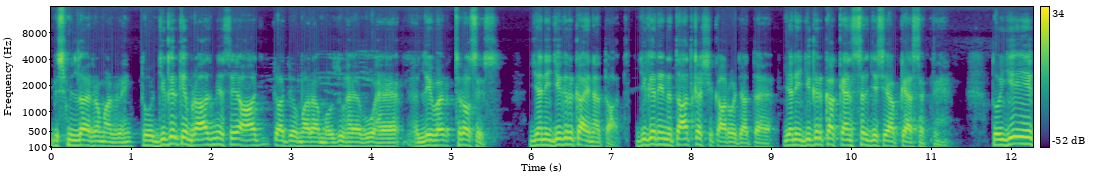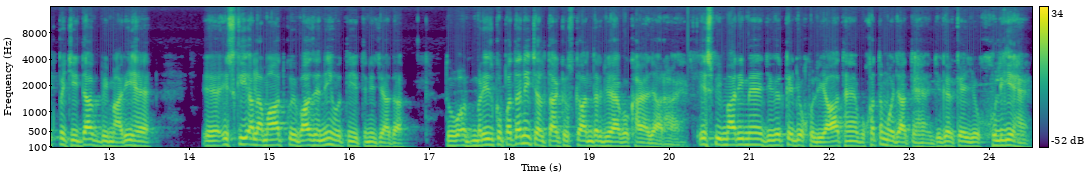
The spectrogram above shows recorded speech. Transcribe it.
बिसमीम तो जिगर के अमराज में से आज का जो हमारा मौजू है, वो है लिवर थ्रोसिस, यानी जिगर का इनतात जिगर इनतात का शिकार हो जाता है, यानी जिगर का कैंसर जिसे आप कह सकते हैं। तो ये एक पेचीदा बीमारी है इसकी अलामत कोई वाज नहीं होती इतनी ज़्यादा। तो अब मरीज़ को पता नहीं चलता कि उसका अंदर जो है वो खाया जा रहा है। इस बीमारी में जिगर के जो खुलियात हैं, वो ख़त्म हो जाते हैं। जिगर के जो खुलिए हैं,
